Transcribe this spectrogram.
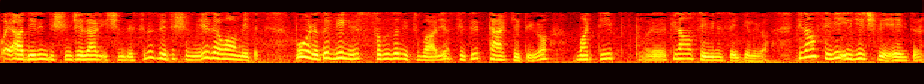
bayağı derin düşünceler içindesiniz ve düşünmeye devam edin. Bu arada Venüs salıdan itibaren sizi terk ediyor. Maddi e, finans evinize giriyor. Finans evi ilginç bir evdir.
